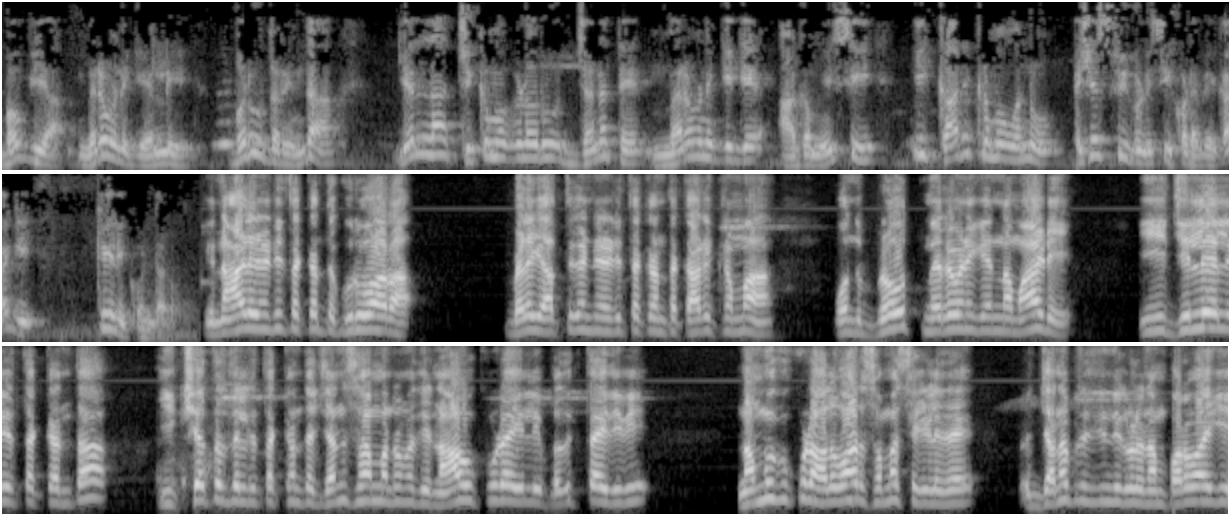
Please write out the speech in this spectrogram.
ಭವ್ಯ ಮೆರವಣಿಗೆಯಲ್ಲಿ ಬರುವುದರಿಂದ ಎಲ್ಲ ಚಿಕ್ಕಮಗಳೂರು ಜನತೆ ಮೆರವಣಿಗೆಗೆ ಆಗಮಿಸಿ ಈ ಕಾರ್ಯಕ್ರಮವನ್ನು ಯಶಸ್ವಿಗೊಳಿಸಿಕೊಡಬೇಕಾಗಿ ಕೇಳಿಕೊಂಡರು. ಈ ನಾಳೆ ನಡೀತಕ್ಕಂಥ ಗುರುವಾರ ಬೆಳಗ್ಗೆ ಹತ್ತು ಗಂಟೆ ನಡೀತಕ್ಕಂಥ ಕಾರ್ಯಕ್ರಮ ಒಂದು ಬೃಹತ್ ಮೆರವಣಿಗೆಯನ್ನು ಮಾಡಿ ಈ ಜಿಲ್ಲೆಯಲ್ಲಿರ್ತಕ್ಕಂಥ, ಈ ಕ್ಷೇತ್ರದಲ್ಲಿರ್ತಕ್ಕಂಥ ಜನಸಾಮಾನ್ಯ ಮಧ್ಯೆ ನಾವು ಕೂಡ ಇಲ್ಲಿ ಬದುಕ್ತಾ ಇದ್ದೀವಿ. ನಮಗೂ ಕೂಡ ಹಲವಾರು ಸಮಸ್ಯೆಗಳಿದೆ. ಜನಪ್ರತಿನಿಧಿಗಳು ನಮ್ಮ ಪರವಾಗಿ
